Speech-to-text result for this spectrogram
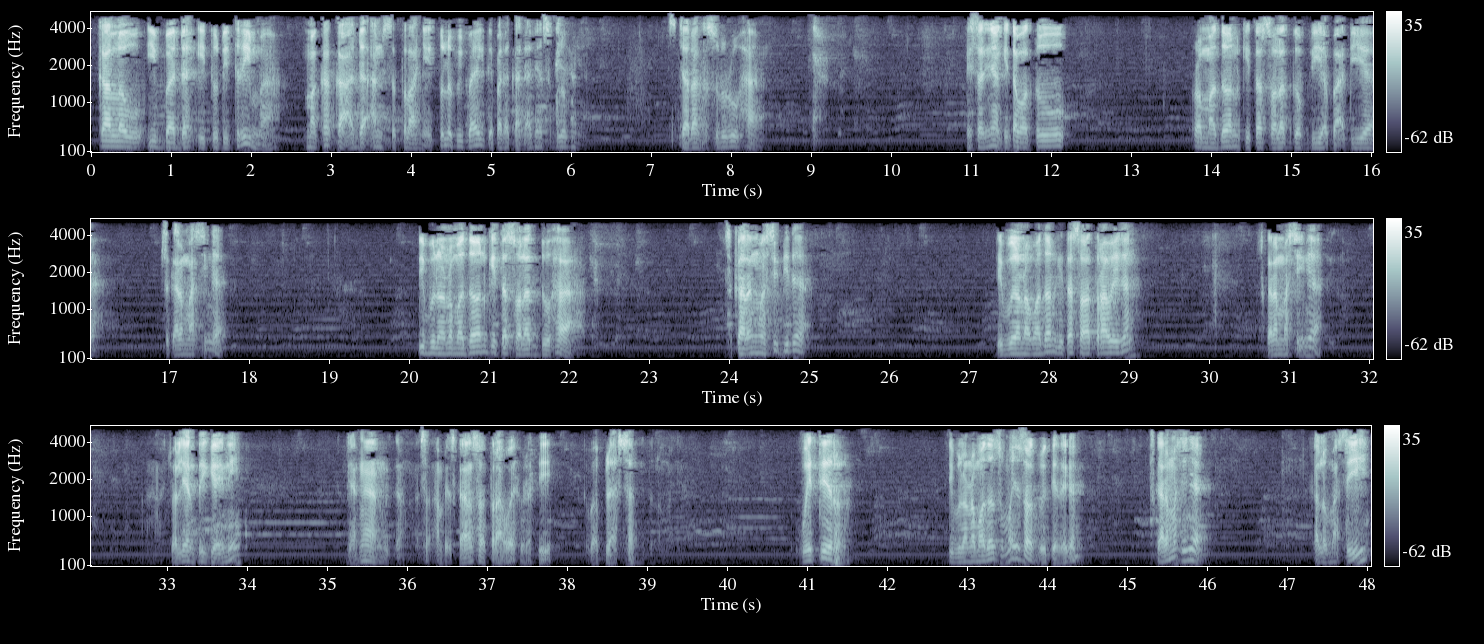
kalau ibadah itu diterima, maka keadaan setelahnya itu lebih baik daripada keadaan yang sebelumnya. Secara keseluruhan. Misalnya kita waktu Ramadan kita sholat gobliyah ba'diyah. Sekarang masih enggak? Di bulan Ramadan kita sholat duha. Sekarang masih tidak. Di bulan Ramadan kita sholat terawih kan? Sekarang masih enggak? Kecuali yang tiga ini, jangan. Gitu. Sampai sekarang sholat terawih berarti kebablasan. Itu namanya. Witir. Di bulan Ramadan semuanya sholat witir ya kan? Sekarang masih enggak? Kalau masih,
